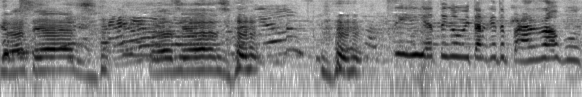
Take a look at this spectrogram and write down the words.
Gracias. Gracias. Gracias. Sí, ya tengo mi tarjeta para Robux.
